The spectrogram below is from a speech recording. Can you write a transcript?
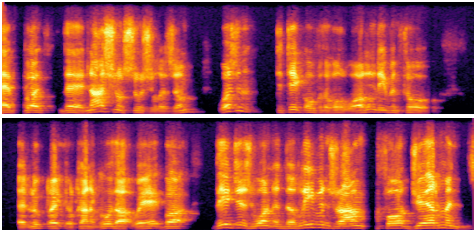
Uh, but the National Socialism wasn't to take over the whole world, even though it looked like they'll kind of go that way, but they just wanted the Lebensraum for Germans.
